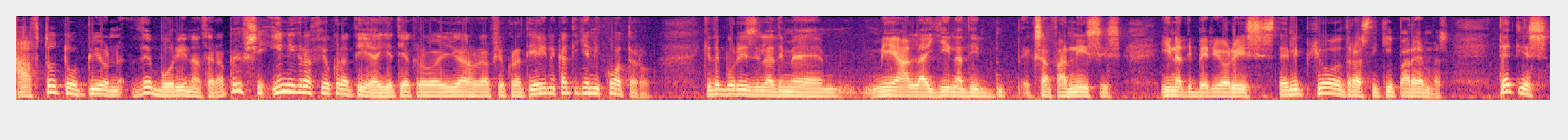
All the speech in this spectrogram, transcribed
Αυτό το οποίο δεν μπορεί να θεραπεύσει είναι η γραφειοκρατία, γιατί η γραφειοκρατία είναι κάτι γενικότερο. Και δεν μπορείς δηλαδή με μία αλλαγή να την εξαφανίσεις ή να την περιορίσεις. Θέλει πιο δραστική παρέμβαση. Τέτοιες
